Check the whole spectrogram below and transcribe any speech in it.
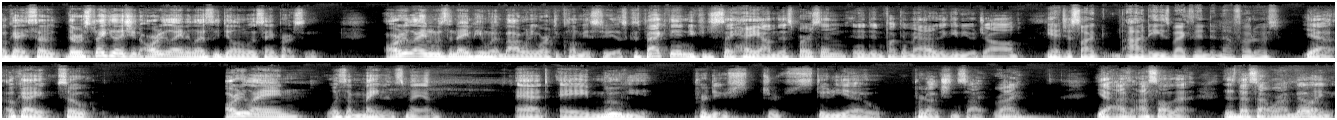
Okay, so there was speculation Artie Lane and Leslie Dillon were the same person. Artie Lane was the name he went by when he worked at Columbia Studios. Because back then you could just say, "Hey, I'm this person," and it didn't fucking matter. They give you a job. Yeah, just like IDs back then didn't have photos. Yeah. Okay. So Artie Lane was a maintenance man at a movie producer studio production site, right? Yeah, I, I saw that. That's not where I'm going.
